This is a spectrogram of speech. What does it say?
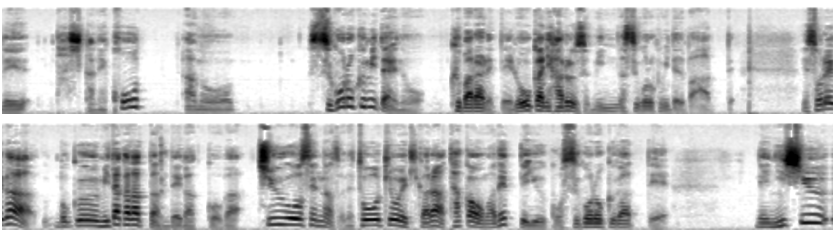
で、確かね、こう、あの、すごろくみたいの配られて、廊下に貼るんですよ。みんなすごろくみたいでバーって。で、それが、僕、三鷹だったんで、学校が。中央線なんですよね。東京駅から高尾までっていう、こう、すごろくがあって、で、2周、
